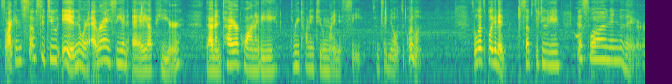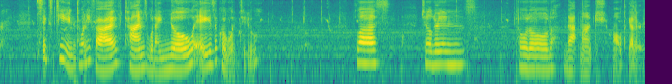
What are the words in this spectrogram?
So I can substitute in, wherever I see an A up here, that entire quantity, 322 minus C, since I know it's equivalent. So let's plug it in. Substituting this one into there. 1625 times what I know A is equivalent to, plus children's totaled that much altogether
